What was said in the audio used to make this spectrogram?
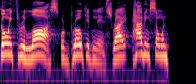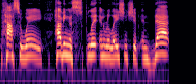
going through loss or brokenness, right? Having someone pass away, having a split in relationship, and that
